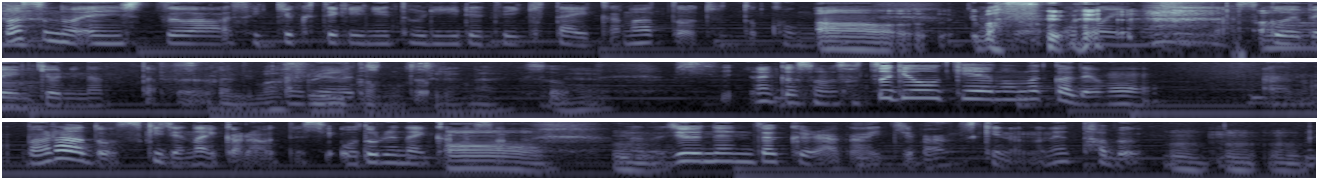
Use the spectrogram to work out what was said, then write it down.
バスの演出は積極的に取り入れていきたいかなとちょっと今後ああバス思いましたすごい勉強になった。確かにバスいいかもしれないそう。なんかその卒業系の中でもあのバラード好きじゃないから私踊れないからさ、あーうん。あの10年桜が一番好きなのね多分。うんうんうん。だ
